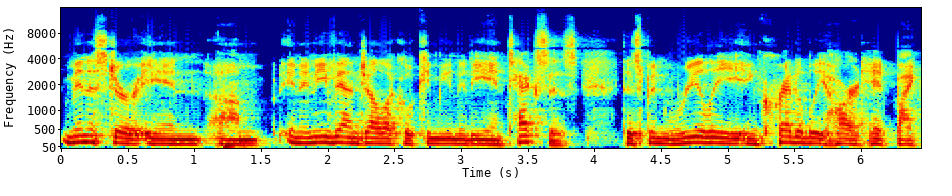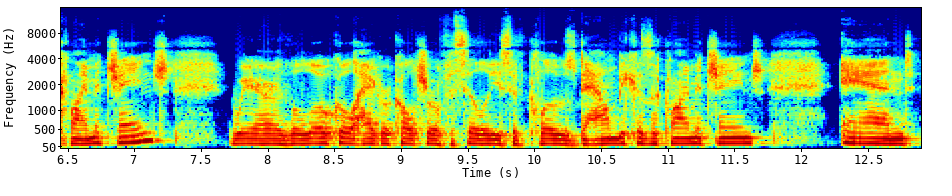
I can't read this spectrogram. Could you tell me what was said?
minister in um, in an evangelical community in Texas that's been really incredibly hard hit by climate change, where the local agricultural facilities have closed down because of climate change, and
